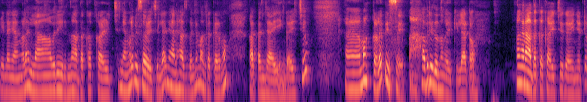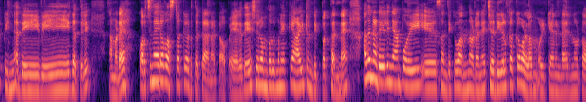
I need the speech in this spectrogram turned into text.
പിന്നെ ഞങ്ങളെല്ലാവരും ഇരുന്ന് അതൊക്കെ കഴിച്ച് ഞങ്ങൾ പിസ്സ കഴിച്ചില്ല. ഞാൻ ഹസ്ബൻഡും മധുരക്കിഴങ്ങും കട്ടൻ ചായയും കഴിച്ചു. മക്കൾ പിസ്സയും. അവരിതൊന്നും കഴിക്കില്ല കേട്ടോ അങ്ങനെ അതൊക്കെ കഴിച്ച് കഴിഞ്ഞിട്ട് പിന്നെ അതേ വേഗത്തിൽ നമ്മുടെ കുറച്ച് നേരം റെസ്റ്റൊക്കെ എടുത്തിട്ടാണ് കേട്ടോ. അപ്പോൾ ഏകദേശം ഒരു ഒമ്പത് മണിയൊക്കെ ആയിട്ടുണ്ട് ഇപ്പം തന്നെ. അതിനിടയിൽ ഞാൻ പോയി സന്ധ്യയ്ക്ക് വന്ന ഉടനെ ചെടികൾക്കൊക്കെ വെള്ളം ഒഴിക്കാനുണ്ടായിരുന്നു കേട്ടോ.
